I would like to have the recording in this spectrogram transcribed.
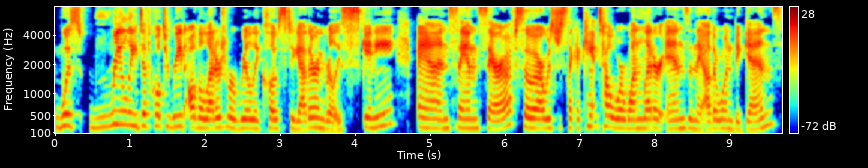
was really difficult to read. All the letters were really close together and really skinny and sans serif so i was just like i can't tell where one letter ends and the other one begins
